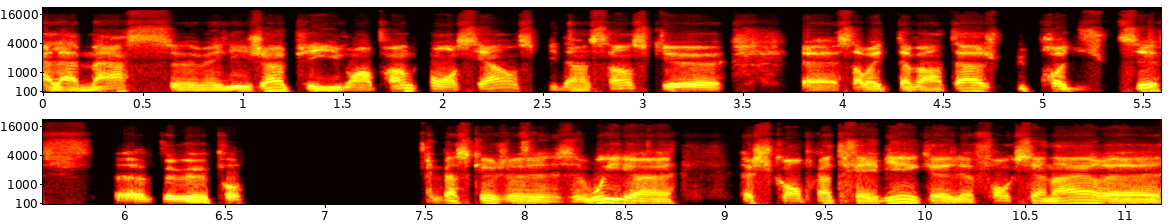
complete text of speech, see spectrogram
à la masse, mais les gens, puis ils vont en prendre conscience, puis dans le sens que ça va être davantage plus productif, euh, pas. Parce que je, oui, je comprends très bien que le fonctionnaire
